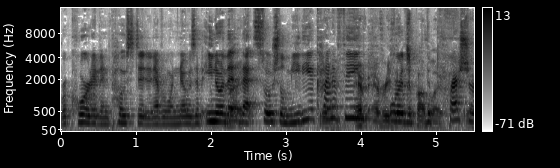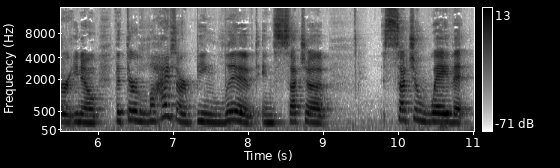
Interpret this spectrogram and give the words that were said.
recorded and posted and everyone knows it. You know, that, Right. that social media kind Yeah. of thing. Ev- or everything's the, the pressure, Yeah. you know, that their lives are being lived in such a such a way that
